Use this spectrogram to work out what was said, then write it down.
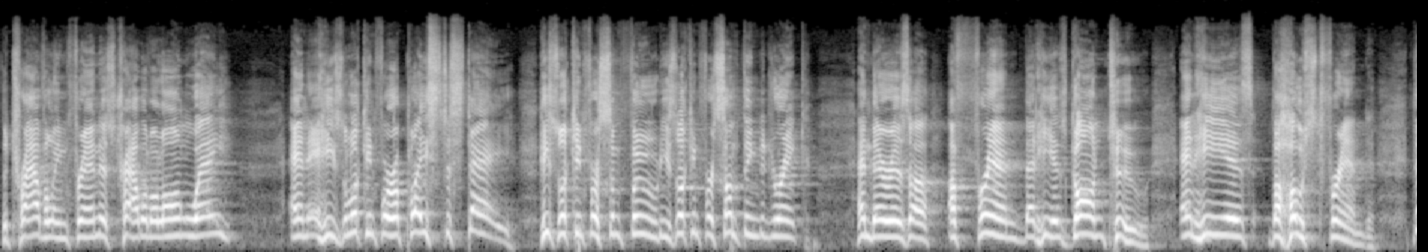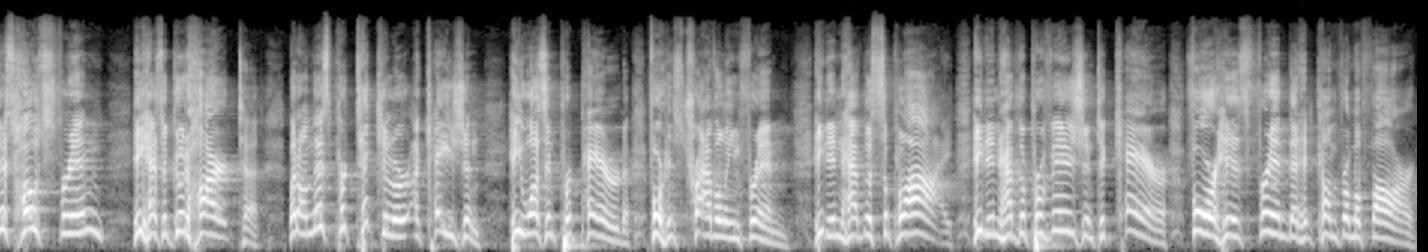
the traveling friend, has traveled a long way and he's looking for a place to stay. He's looking for some food, he's looking for something to drink. And there is a, a friend that he has gone to, and he is the host friend. This host friend, he has a good heart, but on this particular occasion, he wasn't prepared for his traveling friend. He didn't have the supply, he didn't have the provision to care for his friend that had come from afar.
